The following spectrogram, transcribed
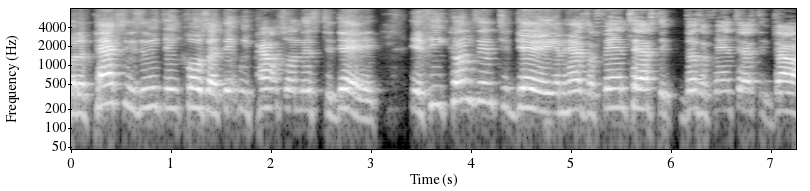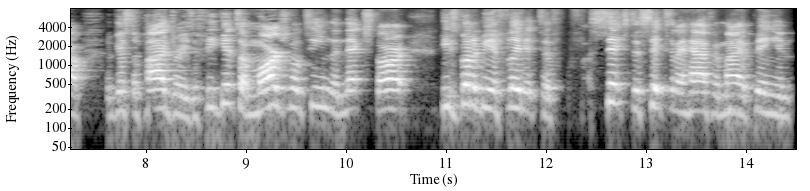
But if Paxton is anything close, I think we pounce on this today. If he comes in today and has a fantastic, does a fantastic job against the Padres, if he gets a marginal team the next start, he's going to be inflated to six to six and a half, in my opinion,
